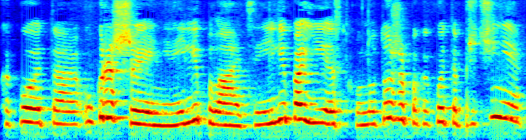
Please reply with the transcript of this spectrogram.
какое-то украшение или платье, или поездку, но тоже по какой-то причине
